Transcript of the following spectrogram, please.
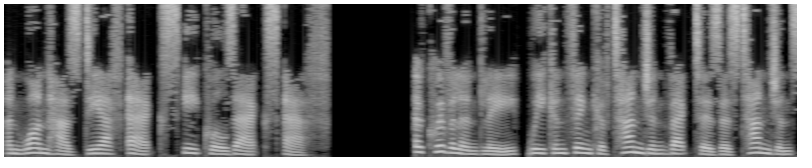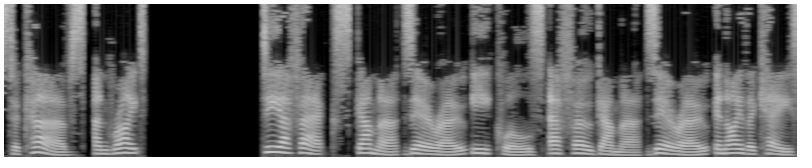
and one has df x equals x f. Equivalently, we can think of tangent vectors as tangents to curves, and write dfx gamma 0 equals fo gamma 0 in either case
